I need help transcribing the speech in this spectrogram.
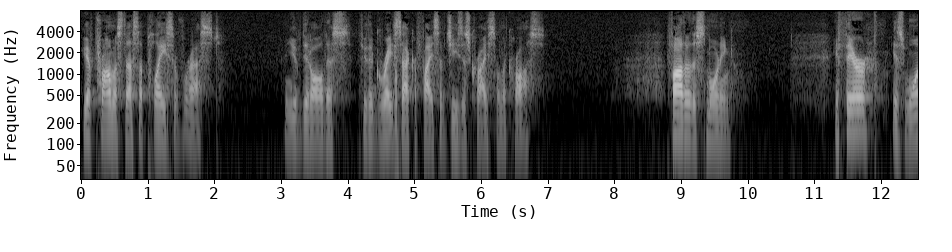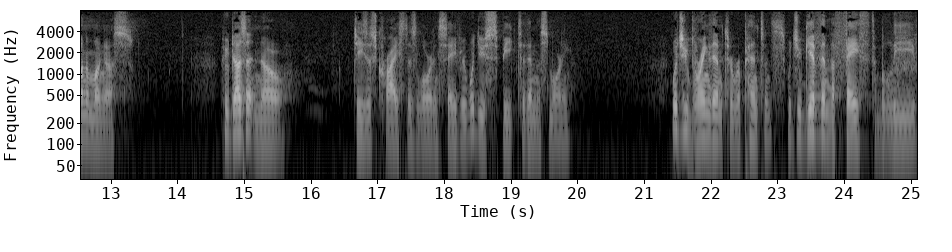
You have promised us a place of rest. And you've did all this through the great sacrifice of Jesus Christ on the cross. Father, this morning, if there is one among us who doesn't know Jesus Christ as Lord and Savior, would you speak to them this morning? Would you bring them to repentance? Would you give them the faith to believe?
